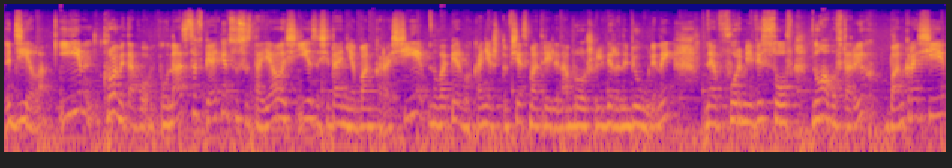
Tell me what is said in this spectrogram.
дело. И, кроме того, у нас в пятницу состоялось и заседание Банка России. Ну, во-первых, конечно, все смотрели на брошь Эльвиры Набиулиной э, в форме весов. Ну, а во-вторых, Банк России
